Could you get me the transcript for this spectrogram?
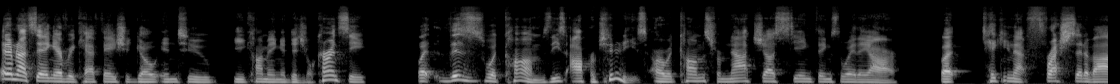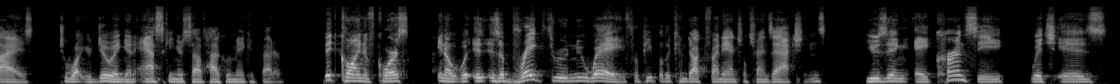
And I'm not saying every cafe should go into becoming a digital currency, but this is what comes. These opportunities are what comes from not just seeing things the way they are, but taking that fresh set of eyes to what you're doing and asking yourself, how can we make it better? Bitcoin, of course, you know, is a breakthrough new way for people to conduct financial transactions using a currency which is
